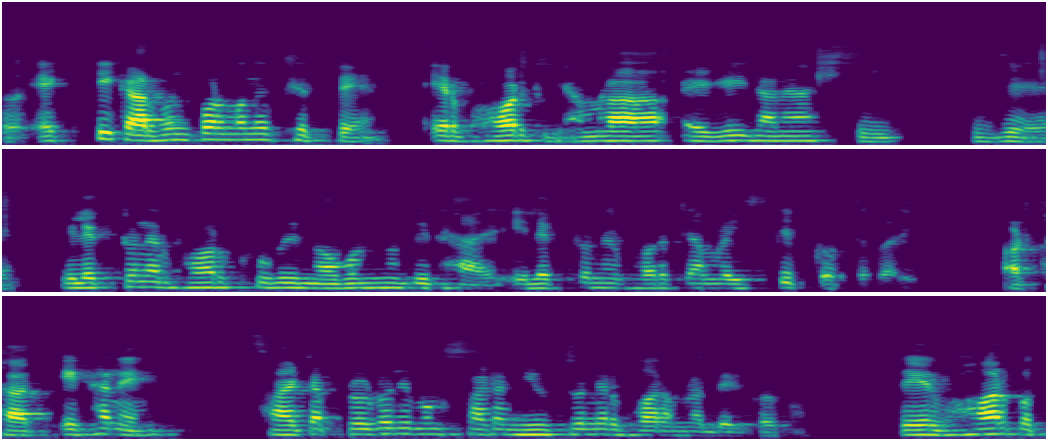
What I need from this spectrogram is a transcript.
তো একটি কার্বন পরমাণুর ক্ষেত্রে এর ভর কি? আমরা আগেই জানে আসছি যে ইলেকট্রনের ভর খুবই নগণ্য বিধায় ইলেকট্রনের ভরকে আমরা স্কিপ করতে পারি। অর্থাৎ এখানে ছয়টা প্রোটন এবং ছয়টা নিউট্রনের ভর আমরা বের করব। তো এর ভর কত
